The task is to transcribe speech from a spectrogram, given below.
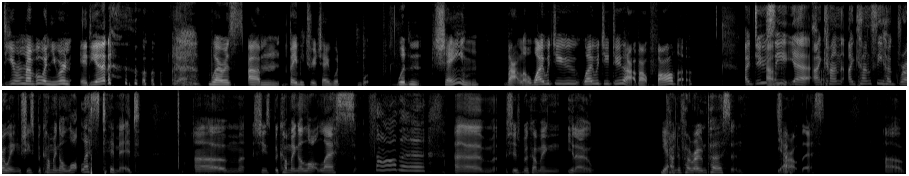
do you remember when you were an idiot? yeah. Whereas um Baby Triche would w- wouldn't shame Battler. Why would you why would you do that about father? I do Um, see, yeah, I can, I can see her growing. She's becoming a lot less timid. Um, she's becoming a lot less father. Um, she's becoming, you know, Yeah. kind of her own person Yeah. throughout this. Um,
